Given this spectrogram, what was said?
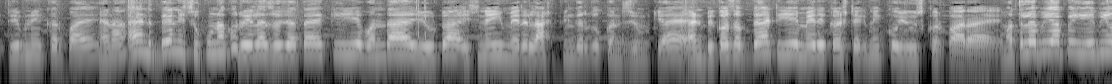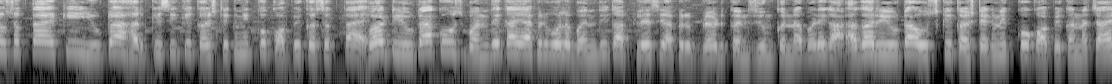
रिट्रीव नहीं कर पाए, है ना? एंड देन सुकुना को रियलाइज़ हो जाता है कि ये बंदा है, यूटा, इसने ही मेरे लास्ट फिंगर को कंज्यूम किया है। एंड बिकॉज़ ऑफ़ दैट ये मेरे कस्ट टेक्निक को यूज़ कर पा रहा है। मतलब यहाँ पे ये भी हो सकता है की यूटा हर किसी के कस्ट टेक्निक को कॉपी कर सकता है। बट यूटा को उस बंदे का या फिर बोले बंदी का फ्लेश या फिर ब्लड कंज्यूम करना पड़ेगा। अगर यूटा उसके कस्ट टेक्निक को कॉपी करना चाहे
